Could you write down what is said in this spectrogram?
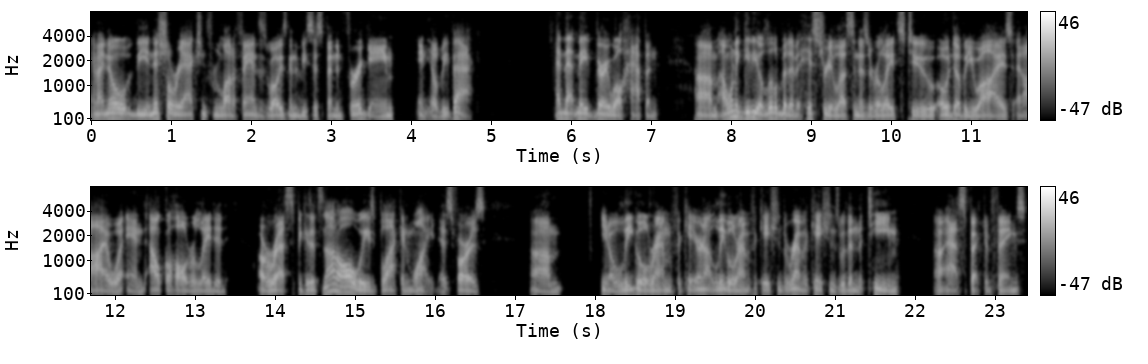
And I know the initial reaction from a lot of fans as well, he's going to be suspended for a game and he'll be back. And that may very well happen. Um, I want to give you a little bit of a history lesson as it relates to OWIs at Iowa and alcohol related arrests because it's not always black and white as far as um, you know legal ramification or not legal ramifications but ramifications within the team uh, aspect of things.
